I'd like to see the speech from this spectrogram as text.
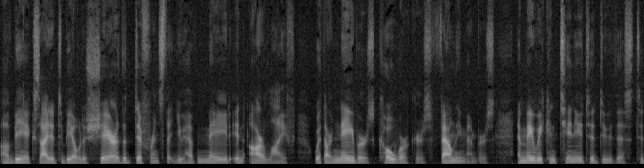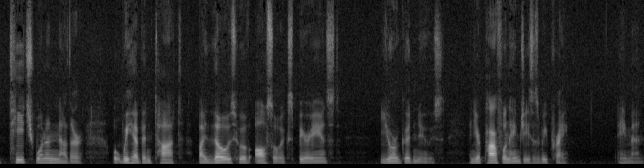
of being excited to be able to share the difference that you have made in our life with our neighbors, co-workers, family members. And may we continue to do this, to teach one another what we have been taught by those who have also experienced your good news. In your powerful name, Jesus, we pray. Amen.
